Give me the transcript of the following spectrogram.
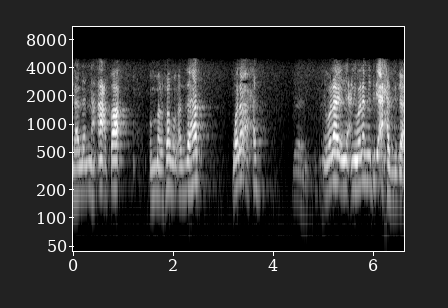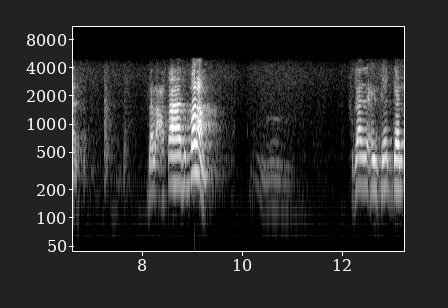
قال لأنه أعطى أم الفضل الذهب ولا أحد. ولا يعني ولم يدري أحد بذلك. بل أعطاها في الظلام. فقال الحين تيقن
